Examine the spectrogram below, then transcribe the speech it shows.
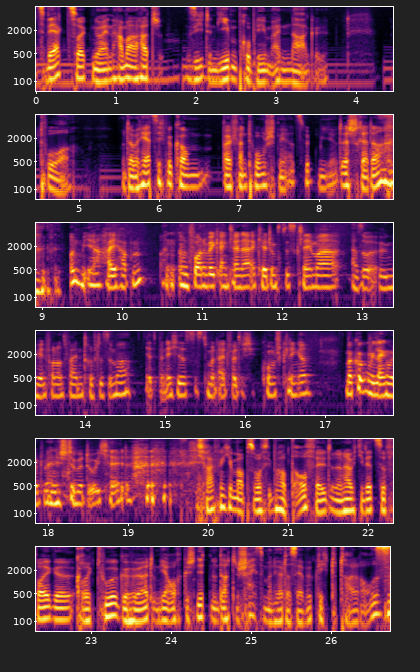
Als Werkzeug nur einen Hammer hat, sieht in jedem Problem einen Nagel. Tor. Und damit herzlich willkommen bei Phantomschmerz mit mir, der Schredder. Und mir, Hi Happen. Und, und vorneweg ein kleiner Erkältungsdisclaimer. Also irgendwen von uns beiden trifft es immer. Jetzt bin ich es. Es tut mir leid, falls ich komisch klinge. Mal gucken, wie lange meine Stimme durchhält. Ich frage mich immer, ob sowas überhaupt auffällt. Und dann habe ich die letzte Folge Korrektur gehört und ja auch geschnitten und dachte, scheiße, man hört das ja wirklich total raus.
